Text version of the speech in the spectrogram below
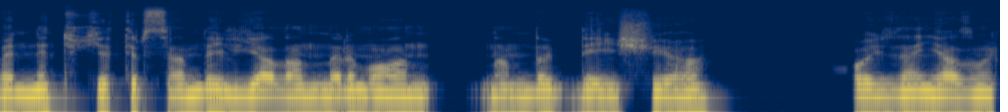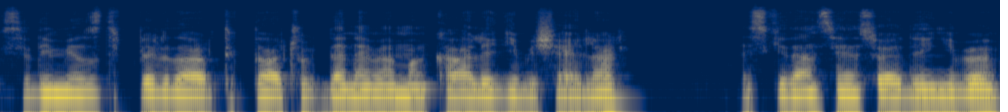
Ve ne tüketirsem de ilgi alanlarım o anlamda değişiyor. O yüzden yazmak istediğim yazı tipleri de artık daha çok deneme, makale gibi şeyler. Eskiden senin söylediğin gibi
